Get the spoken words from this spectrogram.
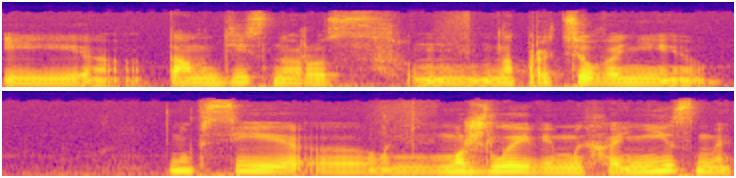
і там дійсно роз, напрацьовані ну, всі можливі механізми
